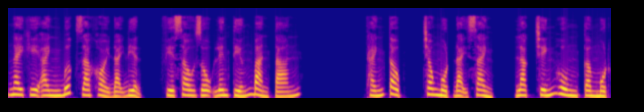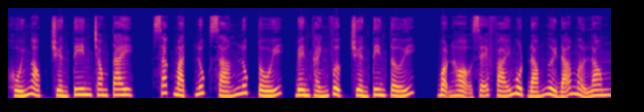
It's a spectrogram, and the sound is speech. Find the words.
ngay khi anh bước ra khỏi đại điện, phía sau rộ lên tiếng bàn tán. Thánh tộc, trong một đại sảnh, Lạc Chính Hùng cầm một khối ngọc truyền tin trong tay, sắc mặt lúc sáng lúc tối, bên thánh vực truyền tin tới, bọn họ sẽ phái một đám người đã mở long.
